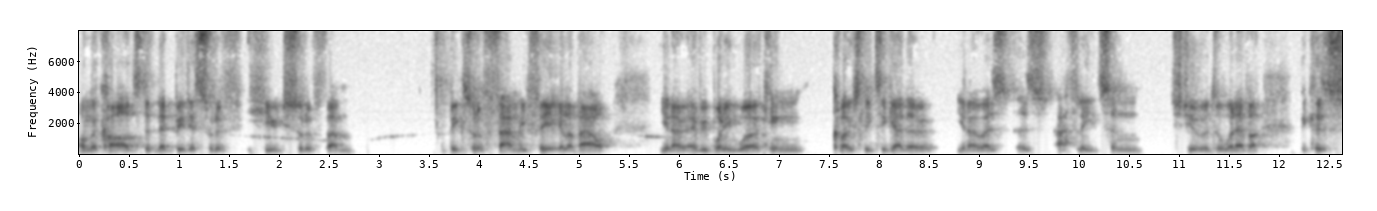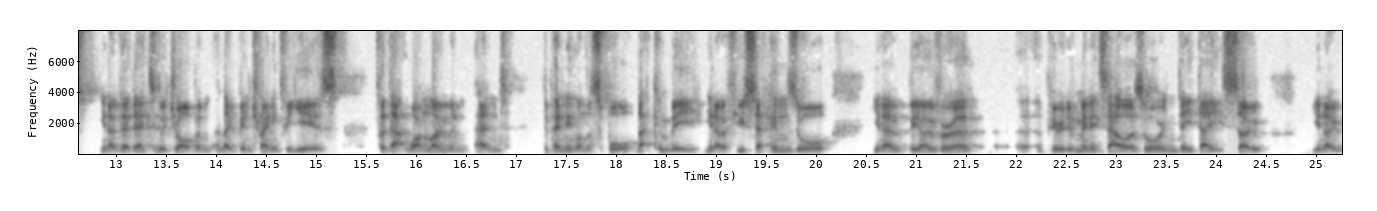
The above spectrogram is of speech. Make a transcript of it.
on the cards that there'd be this sort of huge sort of um, big sort of family feel about you know everybody working closely together you know as as athletes and stewards or whatever because you know they're there to do a job and, and they've been training for years for that one moment. And depending on the sport that can be you know a few seconds or you know be over a, a period of minutes hours or indeed days. So you know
